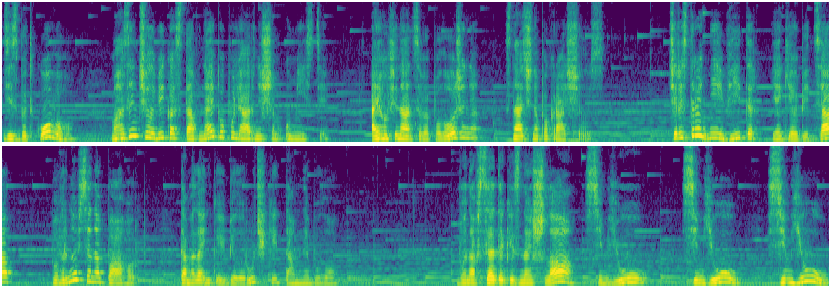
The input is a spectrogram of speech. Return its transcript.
зі збиткового магазин чоловіка став найпопулярнішим у місті, а його фінансове положення значно покращилось. Через три дні вітер, як і обіцяв, повернувся на пагорб, та маленької білоручки там не було. Вона все-таки знайшла сім'ю, сім'ю, сім'ю,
